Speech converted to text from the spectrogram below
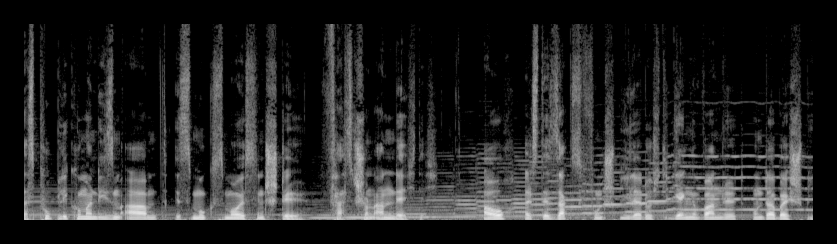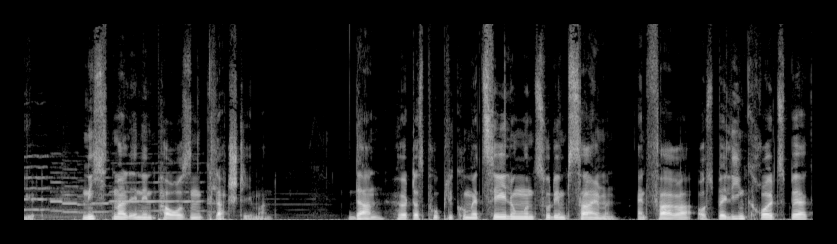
Das Publikum an diesem Abend ist mucksmäuschenstill, fast schon andächtig. Auch als der Saxophonspieler durch die Gänge wandelt und dabei spielt. Nicht mal in den Pausen klatscht jemand. Dann hört das Publikum Erzählungen zu den Psalmen. Ein Pfarrer aus Berlin-Kreuzberg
